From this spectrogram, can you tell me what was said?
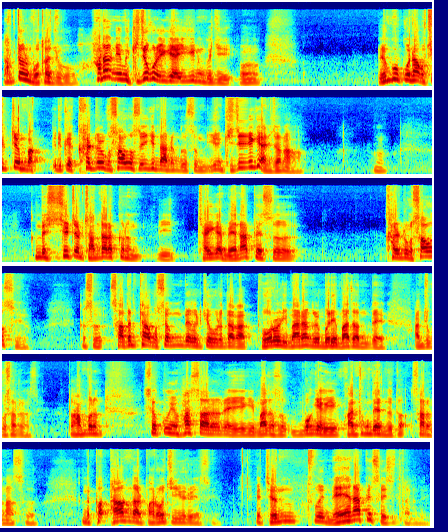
납득을 못 하죠. 하나님은 기적으로 이겨야 이기는 거지. 어. 영국군하고 직접 막 이렇게 칼 들고 싸워서 이긴다는 것은 이건 기적이 아니잖아. 어. 근데 실제로 잔다라크는 이 자기가 맨 앞에서 칼 들고 싸웠어요. 그래서 사드타고 성벽을 겨우려다가 돌을 이만한 걸 머리에 맞았는데 안 죽고 살아났어요. 또 한 번은 석궁의 화살에 여기 맞아서 목에 관통됐는데 살아났어. 근데 다음날 바로 지휘를 했어요. 전투의 맨 앞에 서 있었다는 거예요.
